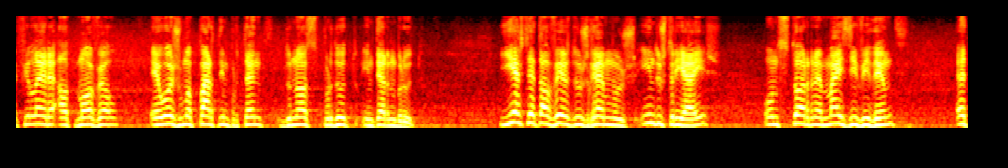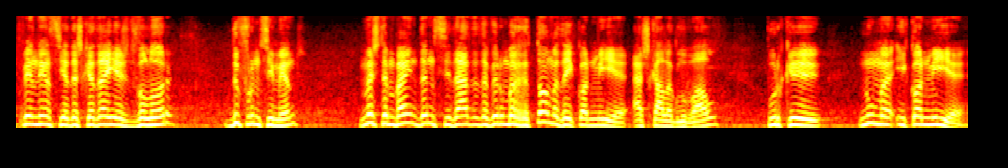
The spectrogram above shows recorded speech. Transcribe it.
A fileira automóvel é hoje uma parte importante do nosso produto interno bruto. E este é talvez dos ramos industriais onde se torna mais evidente a dependência das cadeias de valor de fornecimento, mas também da necessidade de haver uma retoma da economia à escala global, porque numa economia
